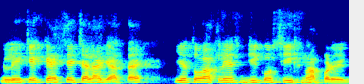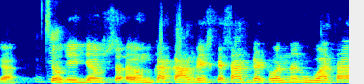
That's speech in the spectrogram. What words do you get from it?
लेके कैसे चला जाता है ये तो अखिलेश जी को सीखना पड़ेगा। क्योंकि जब उनका कांग्रेस के साथ गठबंधन हुआ था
